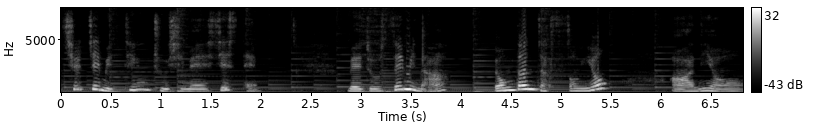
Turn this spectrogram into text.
실제 미팅 중심의 시스템. 매주 세미나, 명단 작성이요? 아, 아니요.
